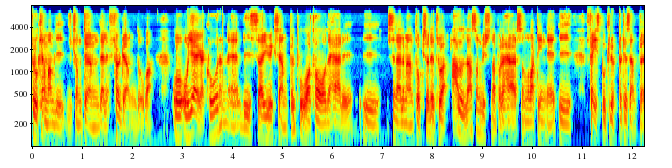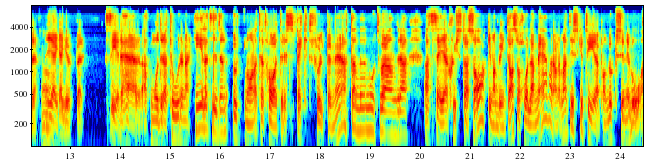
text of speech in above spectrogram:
För då kan man bli liksom dömd eller fördömd. Då, Och, och jägarkåren eh, visar ju exempel på att ha det här i, i sina element också. Det tror jag alla som lyssnar på det här som har varit inne i Facebookgrupper till exempel, ja. jägargrupper, ser det här att moderatorerna hela tiden uppmanar till att ha ett respektfullt bemötande mot varandra, att säga schyssta saker. Man behöver inte alltså hålla med varandra, men att diskutera på en vuxennivå.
